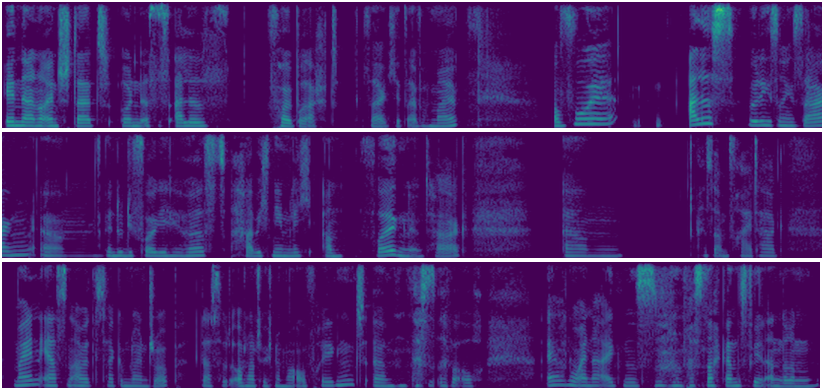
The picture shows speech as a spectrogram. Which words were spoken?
in der neuen Stadt und es ist alles vollbracht, sage ich jetzt einfach mal. Obwohl alles würde ich so nicht sagen. Ähm, wenn du die Folge hier hörst, habe ich nämlich am folgenden Tag, ähm, also am Freitag, meinen ersten Arbeitstag im neuen Job. Das wird auch natürlich nochmal aufregend. Ähm, das ist aber auch einfach nur ein Ereignis, was nach ganz vielen anderen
